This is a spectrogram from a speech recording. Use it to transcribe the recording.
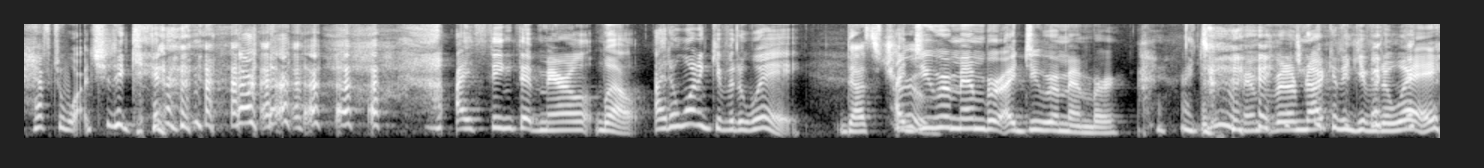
I have to watch it again. I think that Meryl, well, I don't want to give it away. That's true. I do remember, I do remember. I do remember, but I'm not going to give it away.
